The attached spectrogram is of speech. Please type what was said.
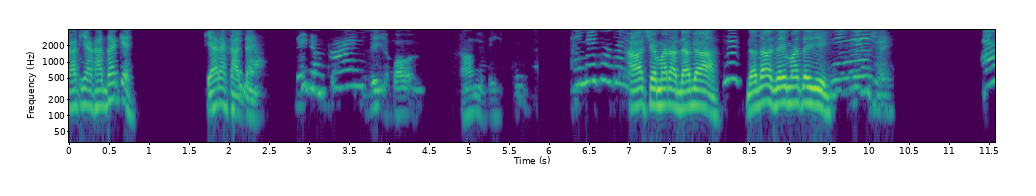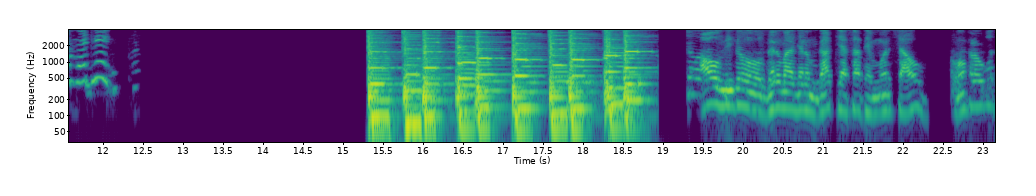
ગાંઠિયા ખાધા કે? ક્યારે ખાધા? આ છે મારા દાદા. દાદા જય માતાજી. આવો મિત્રો ગરમા ગરમ ગાંઠિયા સાથે મળશે. આવો. મોકલાવું.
